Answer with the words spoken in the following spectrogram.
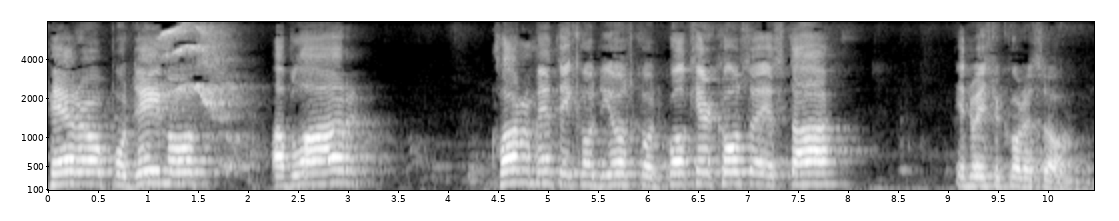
pero podemos hablar claramente con Dios con cualquier cosa está en nuestro corazón.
